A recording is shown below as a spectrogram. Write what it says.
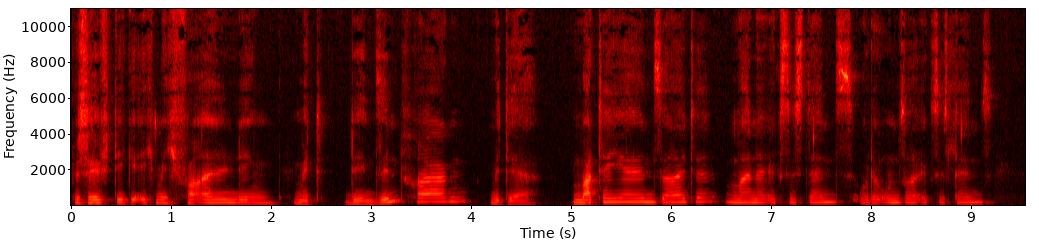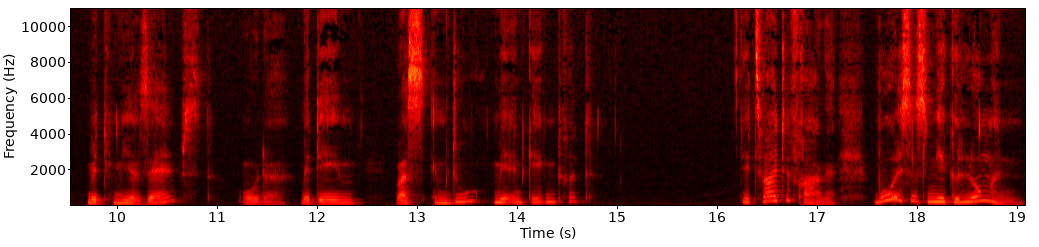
Beschäftige ich mich vor allen Dingen mit den Sinnfragen, mit der materiellen Seite meiner Existenz oder unserer Existenz, mit mir selbst oder mit dem, was im Du mir entgegentritt? Die zweite Frage, wo ist es mir gelungen,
